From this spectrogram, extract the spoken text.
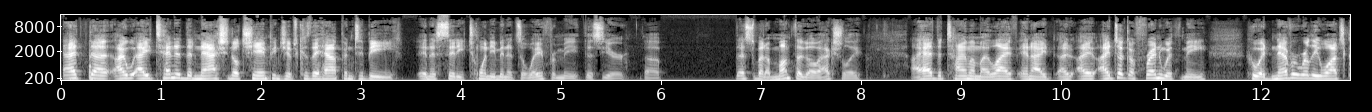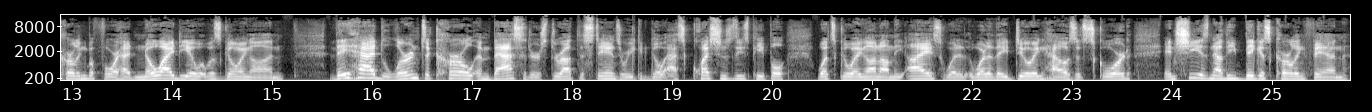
At the, I, I, attended the national championships because they happened to be in a city 20 minutes away from me this year. Uh, that's about a month ago, actually. I had the time of my life, and I, I, I took a friend with me who had never really watched curling before, had no idea what was going on. They had learned to curl ambassadors throughout the stands where you could go ask questions to these people what's going on on the ice, what, what are they doing, how is it scored. And she is now the biggest curling fan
